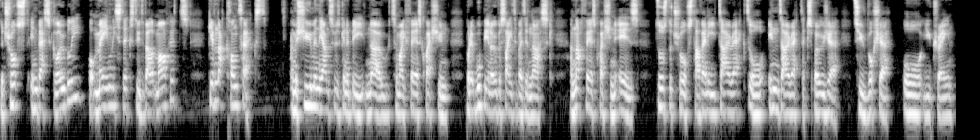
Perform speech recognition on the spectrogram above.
The trust invests globally, but mainly sticks to developed markets. Given that context, I'm assuming the answer is going to be no to my first question, but it would be an oversight if I didn't ask. And that first question is Does the trust have any direct or indirect exposure to Russia or Ukraine?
